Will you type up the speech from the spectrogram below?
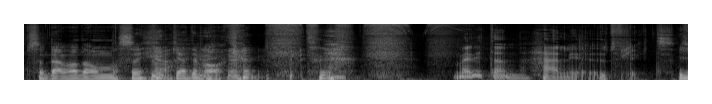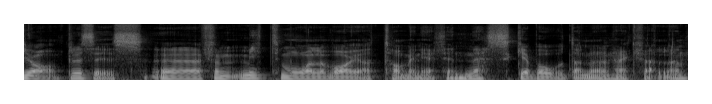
så där var de och så gick ja. jag tillbaka. Med en liten härlig utflykt. Ja, precis. Uh, för mitt mål var ju att ta mig ner till Näskebodarna den här kvällen.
